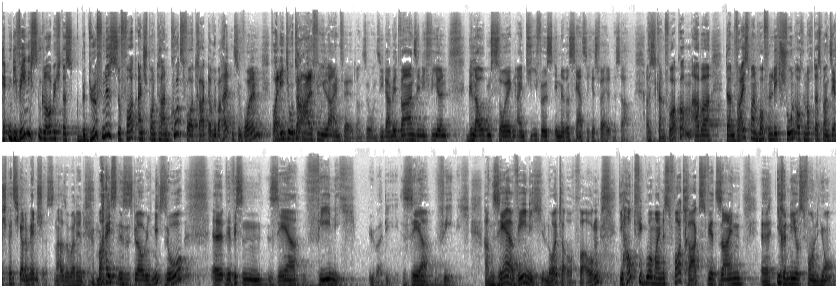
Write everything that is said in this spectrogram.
Hätten die wenigsten, glaube ich, das Bedürfnis, sofort einen spontanen Kurzvortrag darüber halten zu wollen, weil ihnen total viel einfällt und so. Und sie damit wahnsinnig vielen Glaubenszeugen ein tiefes, inneres, herzliches Verhältnis haben. Also es kann vorkommen, aber dann weiß man hoffentlich schon auch noch, dass man ein sehr spezieller Mensch ist. Ne? Also bei den meisten ist es, glaube ich, nicht so. Äh, wir wissen sehr wenig über die. Sehr wenig haben sehr wenig Leute auch vor Augen. Die Hauptfigur meines Vortrags wird sein äh, Irenäus von Lyon.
